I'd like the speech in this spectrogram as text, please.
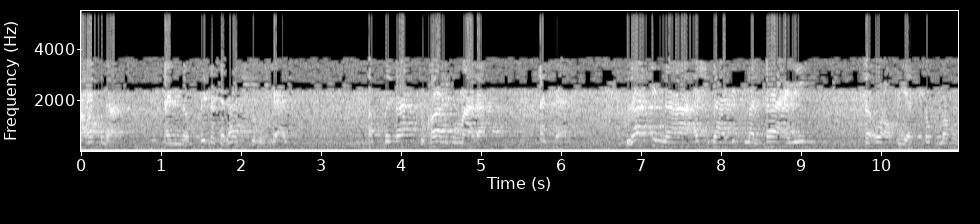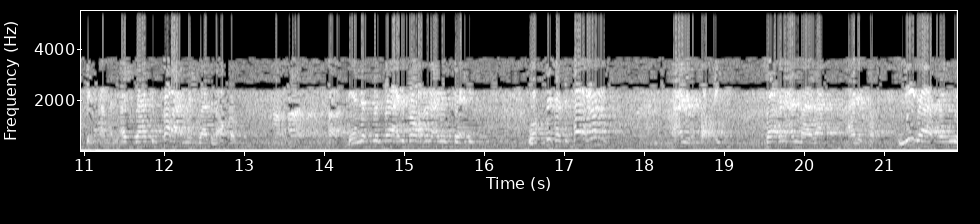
عرفنا أن الصفة لا تشبه الفعل. الصفة تخالف ماذا الفعل. لكنها اشبهت اسم الفاعل فاعطيت حكمه في العمل. اشبهت الفرع ام اشبهت الاصل لأن اسم الفاعل فرع عن الفعل. والصفة فرع عن الفرع. فرع عن ماذا؟ عن الفرع. لذا فهي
